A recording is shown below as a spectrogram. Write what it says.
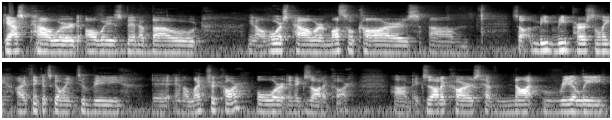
gas powered, always been about, you know, horsepower, muscle cars. Um, so me, me personally, I think it's going to be a, an electric car or an exotic car. Um, exotic cars have not really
